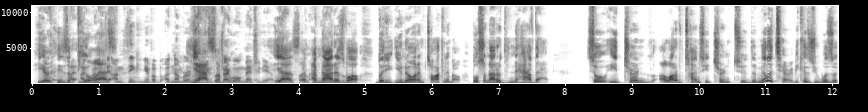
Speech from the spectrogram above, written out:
he, he's a POS. I'm, thi- I'm thinking of a, a number of Yes, names which of I won't mention yet. Yes, I'm, I'm not as well. But you know what I'm talking about. Bolsonaro didn't have that. So he turned a lot of times he turned to the military because he was a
